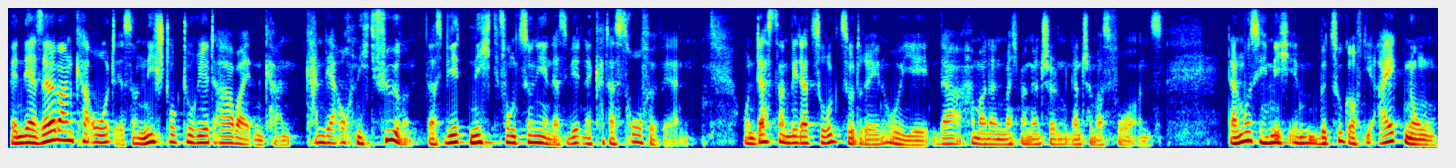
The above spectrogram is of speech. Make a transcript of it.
wenn der selber ein Chaot ist und nicht strukturiert arbeiten kann, kann der auch nicht führen. Das wird nicht funktionieren. Das wird eine Katastrophe werden. Und das dann wieder zurückzudrehen, oh je, da haben wir dann manchmal ganz schön, ganz schön was vor uns. Dann muss ich mich in Bezug auf die Eignung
